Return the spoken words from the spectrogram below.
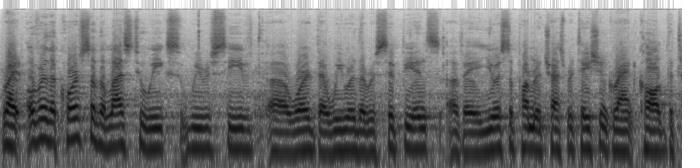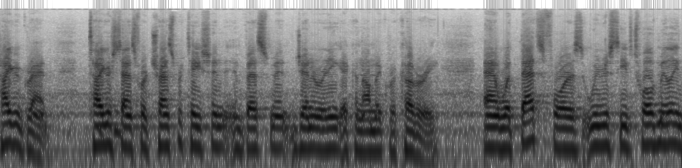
Right. Right. Over the course of the last two weeks, we received uh, word that we were the recipients of a U.S. Department of Transportation grant called the Tiger Grant. Tiger stands for Transportation Investment Generating Economic Recovery. And what that's for is we received $12 million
